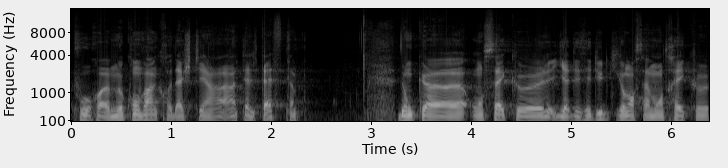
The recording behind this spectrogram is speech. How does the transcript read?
pour me convaincre d'acheter un, tel test. Donc euh, on sait qu'il y a des études qui commencent à montrer que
